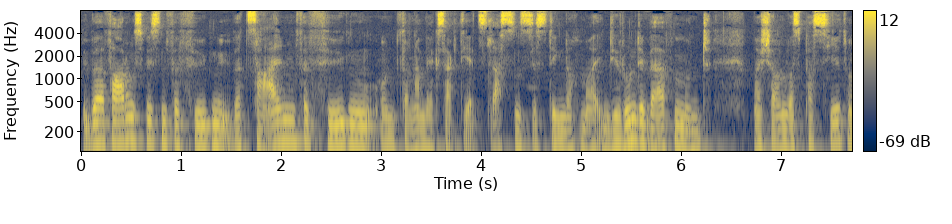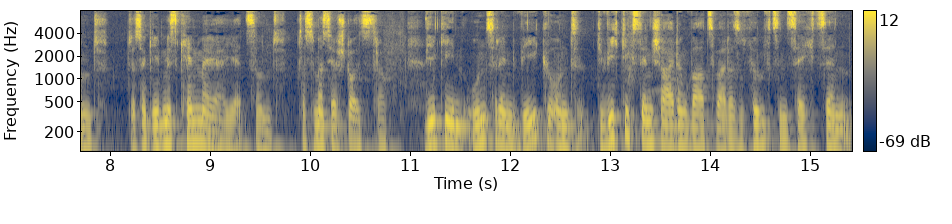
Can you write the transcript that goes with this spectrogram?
über Erfahrungswissen verfügen, über Zahlen verfügen. Und dann haben wir gesagt, jetzt lasst uns das Ding nochmal in die Runde werfen und mal schauen, was passiert. Und das Ergebnis kennen wir ja jetzt und da sind wir sehr stolz drauf. Wir gehen unseren Weg und die wichtigste Entscheidung war 2015, 16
